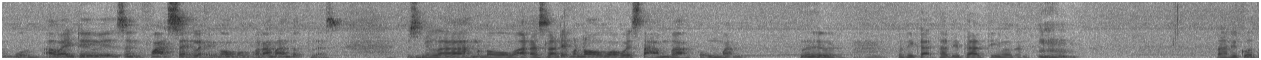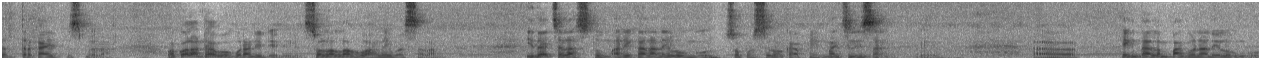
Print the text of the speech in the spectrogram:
ampun. Awake dhewe sing fasih lek ngomong ora mantep blas Bismillah menawa waras. Lah menawa wis tambah kuman. Jadi gak tadi-tadi ngoten. Nah niku terkait bismillah. Wa qala dawuh Quran ini sallallahu alaihi wasallam. Ida jelastum ari kalane lungguh sapa sira kabeh majlisan. Uh, ing dalem panggonane lungguh.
